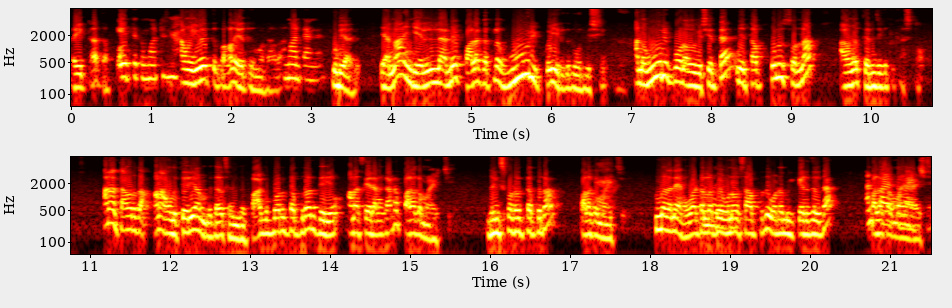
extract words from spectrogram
ரைட்டா தப்பு? ஏத்துக்க மாட்டாங்க. அவங்க ஏத்துப்பாங்களா ஏத்துக்க மாட்டாங்க. முடியாது. ஏன்னா இங்க எல்லாமே பழக்கத்துல ஊறி போய் இருக்குது ஒரு விஷயம். அந்த ஊறி போன ஒரு விஷயத்த நீ தப்புன்னு சொன்னா அவங்க தெரிஞ்சுக்கிறது கஷ்டம். ஆனா தவறு தான் ஆனா அவங்களுக்கு தெரியாம ஏதாவது பார்க்க போறது தப்பு தான் தெரியும். ஆனா செய்யறாங்க காட்ட பழக்கம் ஆயிடுச்சு ட்ரிங்க்ஸ் பண்றது தப்பு தான் பழக்கம் ஆயிடுச்சு உண்மைதானே? ஹோட்டல்ல போய் உணவு சாப்பிடுறது உடம்புக்கு கெடுதல் தான் பழக்கம் ஆயிடுச்சு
